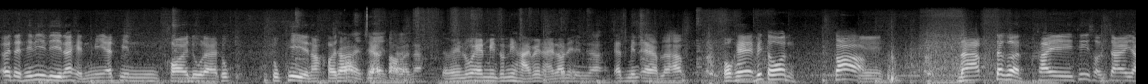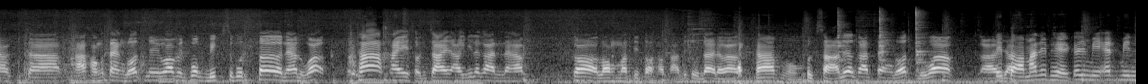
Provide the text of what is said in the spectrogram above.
เอ้ยแต่ที่นี่ดีนะ เห็นมีแอดมินคอยดูแลทุกทุกที่นะคอยตอบแชทตอบเลยนะแต่ไม่รู้แอดมินตัวนี้หายไปไหนแอแล้วดเนี่ยมินนะแอดมินแอบแล้วครับ โอเคพี่ตูนก็โอเคนะครับถ้าเกิดใครที่สนใจอยากจะหาของแต่งรถไม่ว่าเป็นพวกบิ๊กสกูตเตอร์นะ หรือว่าถ้าใครสนใจเอางี้แล้วกันนะครับ ก็ลองมาติดต่อสอบถามพี่ตูนได้แล้วก็ครับผมปรึกษาเรื่องการแต่งรถหรือว่าาติดต่อมาในเพจก็จะมีแอดมิน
